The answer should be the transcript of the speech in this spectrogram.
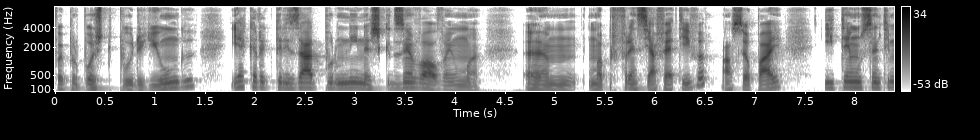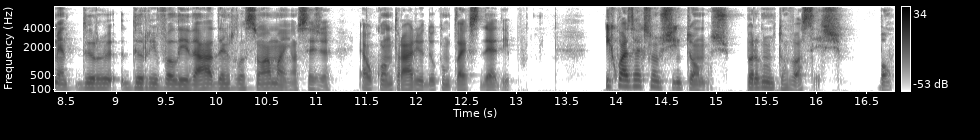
foi proposto por Jung e é caracterizado por meninas que desenvolvem uma, um, uma preferência afetiva ao seu pai e têm um sentimento de, de rivalidade em relação à mãe, ou seja, é o contrário do complexo de Édipo. E quais é são os sintomas? Perguntam vocês. Bom,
